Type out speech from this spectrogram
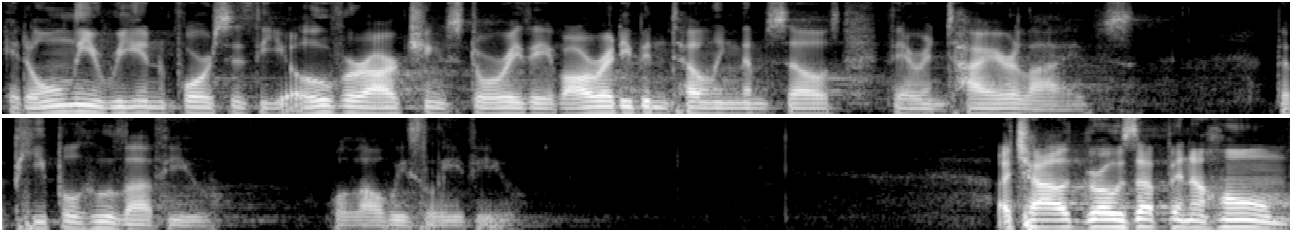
it only reinforces the overarching story they've already been telling themselves their entire lives. The people who love you will always leave you. A child grows up in a home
